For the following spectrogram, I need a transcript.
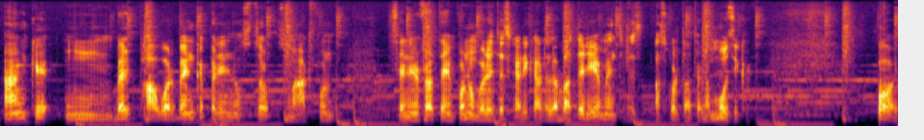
anche un bel power bank per il nostro smartphone. Se nel frattempo non volete scaricare la batteria mentre ascoltate la musica. Poi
